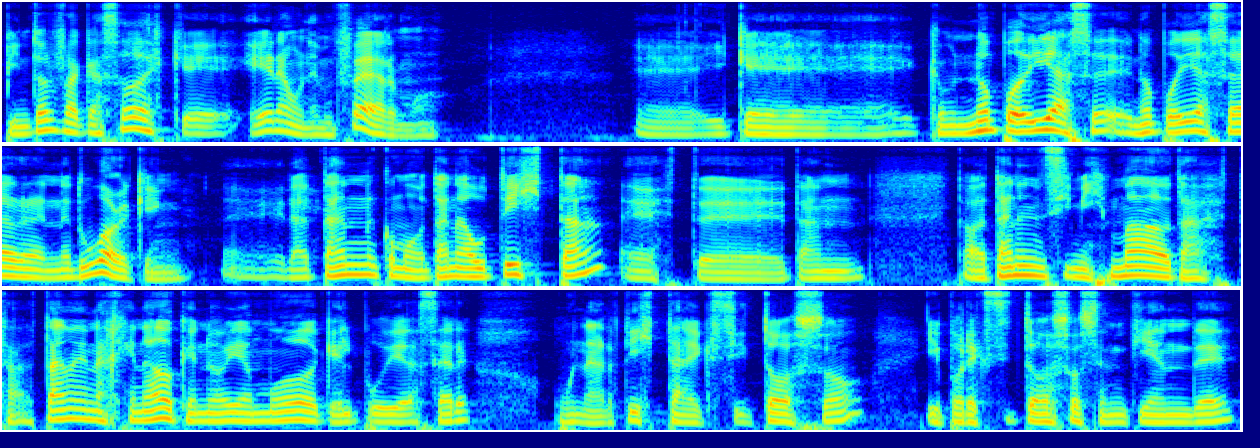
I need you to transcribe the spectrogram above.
pintor fracasado, es que era un enfermo. Eh, y que, no podía hacer, no podía hacer networking. Eh, era tan como tan autista, este, tan, estaba tan ensimismado, estaba tan enajenado que no había modo de que él pudiera ser un artista exitoso, y por exitoso se entiende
